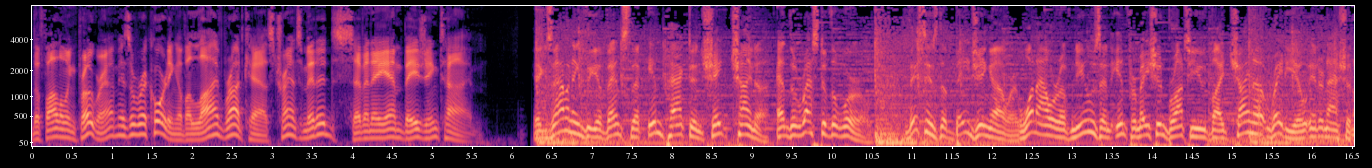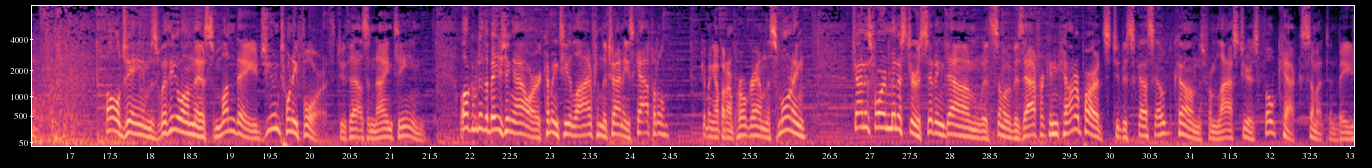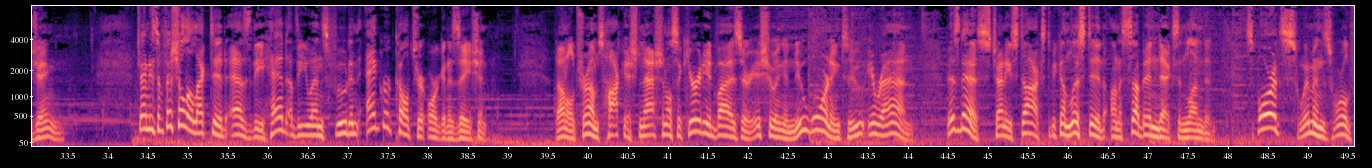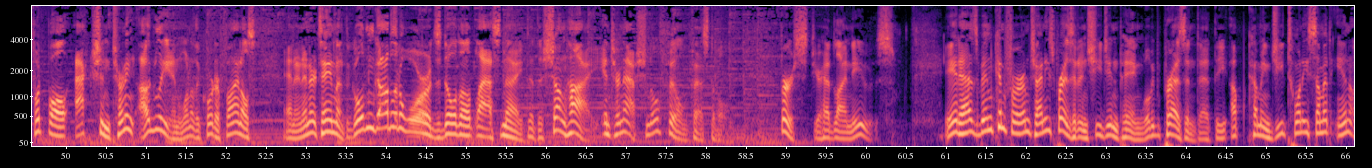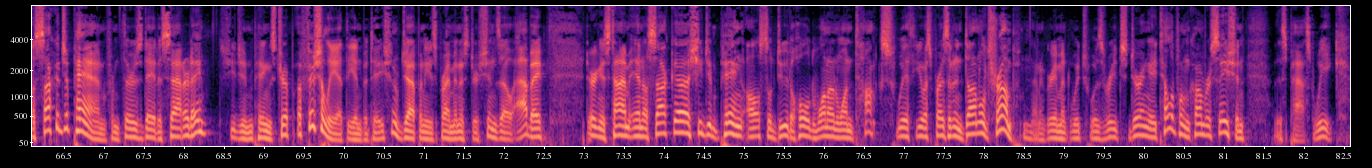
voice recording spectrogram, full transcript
The following program is a recording of a live broadcast transmitted 7 a.m. Beijing time. Examining the events that impact and shape China and the rest of the world. This is the Beijing Hour, one hour of news and information brought to you by China Radio International. Paul James with you on this Monday, June 24th, 2019. Welcome to the Beijing Hour, coming to you live from the Chinese capital. Coming up on our program this morning, China's foreign minister is sitting down with some of his African counterparts to discuss outcomes from last year's FOCAC summit in Beijing. Chinese official elected as the head of the UN's Food and Agriculture Organization. Donald Trump's hawkish national security advisor issuing a new warning to Iran. Business, Chinese stocks to become listed on a sub-index in London. Sports, women's world football action turning ugly in one of the quarterfinals. And in entertainment, the Golden Goblet Awards doled out last night at the Shanghai International Film Festival. First, your headline news. It has been confirmed Chinese President Xi Jinping will be present at the upcoming G20 summit in Osaka, Japan from Thursday to Saturday. Xi Jinping's trip officially at the invitation of Japanese Prime Minister Shinzo Abe. During his time in Osaka, Xi Jinping also due to hold one-on-one talks with U.S. President Donald Trump, an agreement which was reached during a telephone conversation this past week.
